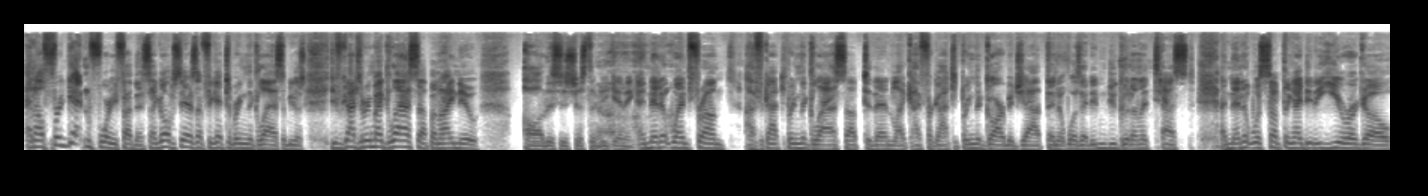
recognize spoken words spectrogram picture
and I'll forget in 45 minutes. I go upstairs, I forget to bring the glass up. He goes, "You've got to bring my glass up," and I knew oh, this is just the beginning. And then it went from I forgot to bring the glass up to then like I forgot to bring the garbage out. Then it was I didn't do good on a test. And then it was something I did a year ago.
